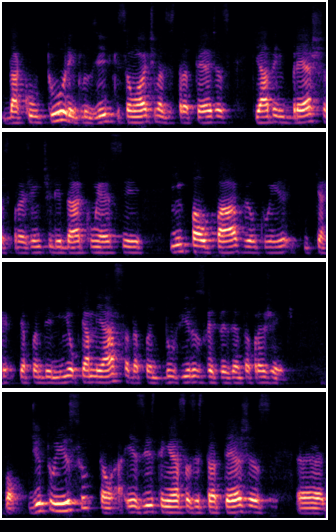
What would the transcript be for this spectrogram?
da cultura, inclusive, que são ótimas estratégias que abrem brechas para a gente lidar com esse impalpável que a, que a pandemia ou que a ameaça da, do vírus representa para a gente. Bom, dito isso, então, existem essas estratégias uh,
